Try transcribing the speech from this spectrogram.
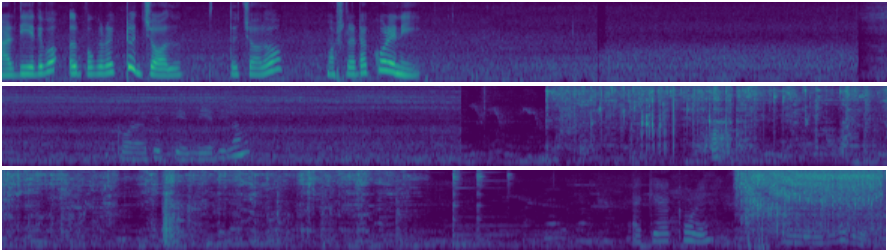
আর দিয়ে দেবো অল্প করে একটু জল। তো চলো মশলাটা করে নিই। কড়াইতে তেল দিয়ে দিলাম। একে এক করে সন্দেশগুলো দিয়ে দেবো।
